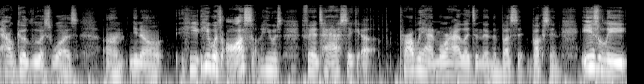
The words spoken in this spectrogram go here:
how good Lewis was, um, you know, he he was awesome. He was fantastic. Uh, probably had more highlights in there than Buxton. Easily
